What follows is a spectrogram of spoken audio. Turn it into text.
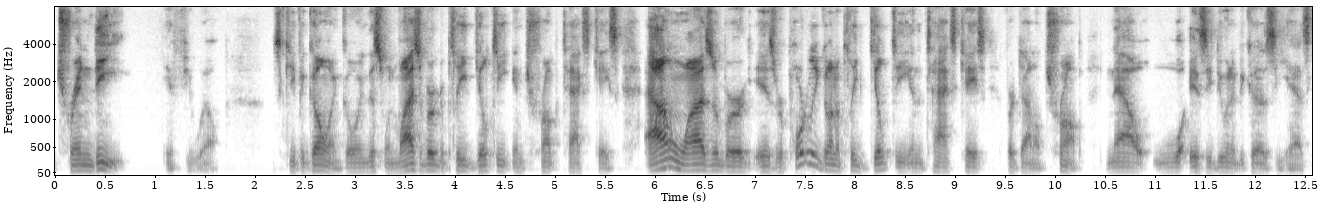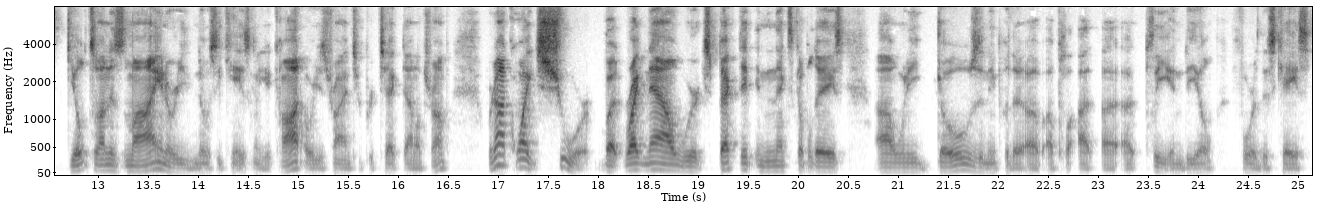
trendy, if you will. Let's keep it going. Going this one. Weisselberg to plead guilty in Trump tax case. Alan Weisselberg is reportedly going to plead guilty in the tax case for Donald Trump. Now, what, is he doing it because he has guilt on his mind, or he knows he is going to get caught, or he's trying to protect Donald Trump? We're not quite sure, but right now we're expected in the next couple days uh, when he goes and he put a, a, a, a plea in deal for this case.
